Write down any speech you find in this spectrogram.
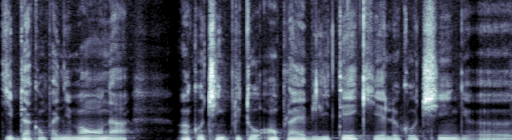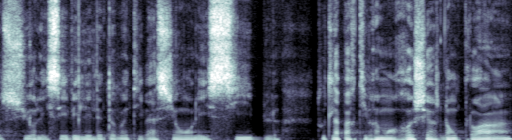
types d'accompagnement. On a un coaching plutôt employabilité, qui est le coaching euh, sur les CV, les lettres de motivation, les cibles, toute la partie vraiment recherche d'emploi. Hein.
